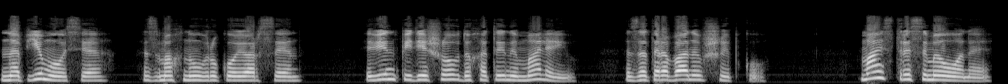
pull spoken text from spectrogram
Нап'ємося, змахнув рукою Арсен. Він підійшов до хатини малярів, затарабанив шибку. Майстре Симеоне,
